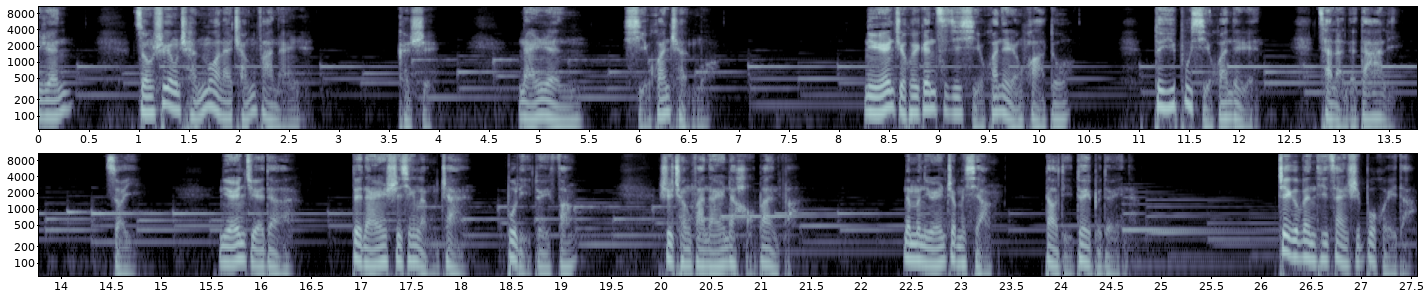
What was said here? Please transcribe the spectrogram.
人总是用沉默来惩罚男人，可是男人喜欢沉默。女人只会跟自己喜欢的人话多，对于不喜欢的人，才懒得搭理。所以，女人觉得对男人实行冷战，不理对方，是惩罚男人的好办法。那么，女人这么想，到底对不对呢？这个问题暂时不回答。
